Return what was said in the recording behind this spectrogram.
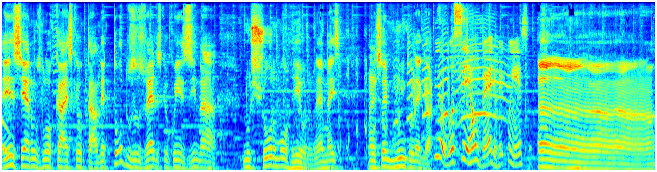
esse eram os locais que eu tava, né? Todos os velhos que eu conheci na, no choro morreram, né? Mas, mas foi muito legal. Viu, você é um velho, reconheça. Ah,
